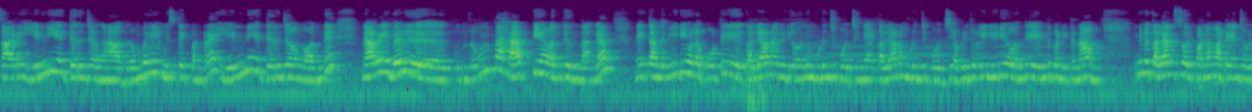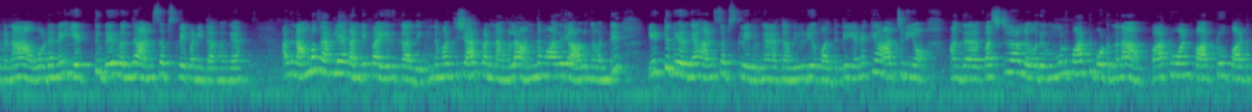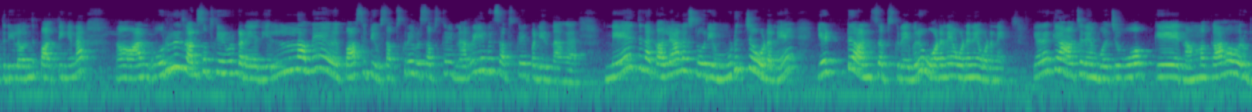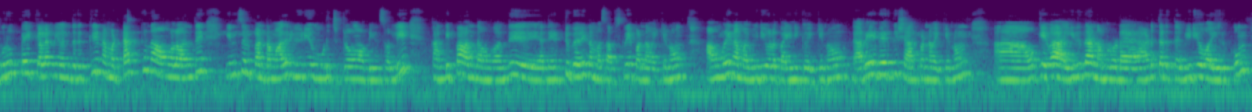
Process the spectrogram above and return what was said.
சாரி என்னையே தெரிஞ்சவங்க நான் அது ரொம்பவே மிஸ்டேக் பண்ணுறேன் என்னையே தெரிஞ்சவங்க வந்து நிறைய பேர் ரொம்ப ஹாப்பியாக வந்து இருந்தாங்க. நேற்று அந்த வீடியோவில் போட்டு கல்யாண வீடியோ வந்து முடிஞ்சு போச்சுங்க. கல்யாணம் முடிஞ்சு போச்சு அப்படின்னு சொல்லி வீடியோ வந்து எண்டு பண்ணிட்டேன்னா இனிமேல் கல்யாண ஸ்டோரி பண்ண மாட்டேன்னு சொல்லிட்டேன்னா உடனே எட்டு பேர் வந்து அன்சப்ஸ்கிரைப் பண்ணிட்டாங்கங்க. அது நம்ம ஃபேமிலியாக கண்டிப்பாக இருக்காது. இந்த மாதிரி ஷேர் பண்ணாங்களா அந்த மாதிரி ஆளுங்க வந்து எட்டு பேருங்க அன்சப்ஸ்கிரைபருங்க எனக்கு அந்த வீடியோ பார்த்துட்டு எனக்கே ஆச்சரியம். அந்த ஃபஸ்ட் நாள் ஒரு மூணு பாட்டு போட்டிருந்தேன்னா part one part two part த்ரீல வந்து பார்த்தீங்கன்னா ஒரு அன்சப்ஸ்கிரைபரும் கிடையாது. எல்லாமே பாசிட்டிவ் சப்ஸ்கிரைபர் சப்ஸ்கிரைப் நிறைய பேர் சப்ஸ்கிரைப் பண்ணியிருந்தாங்க. நேற்று நான் கல்யாண ஸ்டோரியை முடித்த உடனே எட்டு அன்சப்ஸ்கிரைபர் உடனே உடனே உடனே. எனக்கே ஆச்சரியம் போச்சு. ஓகே நமக்காக ஒரு குரூப்பே கிளம்பி வந்திருக்கு. நம்ம டக்குன்னு அவங்கள வந்து இன்சல்ட் பண்ணுற மாதிரி வீடியோ முடிச்சிட்டோம் அப்படின்னு சொல்லி கண்டிப்பாக அந்த அவங்க வந்து அந்த எட்டு பேரையும் நம்ம சப்ஸ்கிரைப் பண்ண வைக்கணும். அவங்களையும் நம்ம வீடியோவில் பயணிக்க வைக்கணும். நிறைய பேருக்கு ஷேர் பண்ண வைக்கணும். ஓகேவா இதுதான் நம்மளோட அடுத்தடுத்த வீடியோவாக இருக்கும்.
